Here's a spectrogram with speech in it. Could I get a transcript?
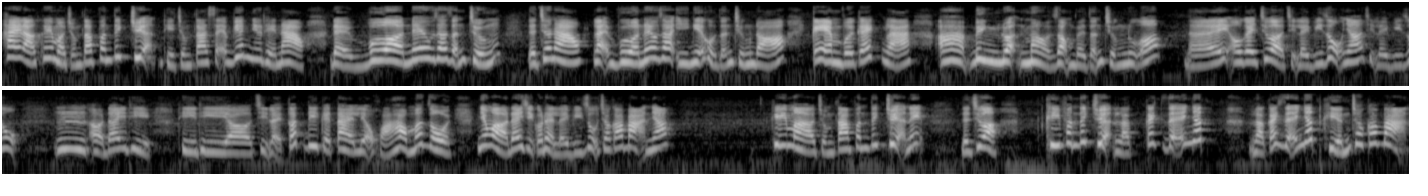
hay là khi mà chúng ta phân tích chuyện thì chúng ta sẽ viết như thế nào để vừa nêu ra dẫn chứng được chưa nào? Lại vừa nêu ra ý nghĩa của dẫn chứng đó kèm với cách là à bình luận mở rộng về dẫn chứng nữa. Đấy ok chưa? Chị lấy ví dụ nhá chị lấy ví dụ. Ừ, ở đây thì thì thì uh, chị lại cất đi cái tài liệu khóa học mất rồi. Nhưng mà ở đây chị có thể lấy ví dụ cho các bạn nhé Khi mà chúng ta phân tích chuyện ấy Được chưa? Khi phân tích chuyện là cách dễ nhất là cách dễ nhất khiến cho các bạn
